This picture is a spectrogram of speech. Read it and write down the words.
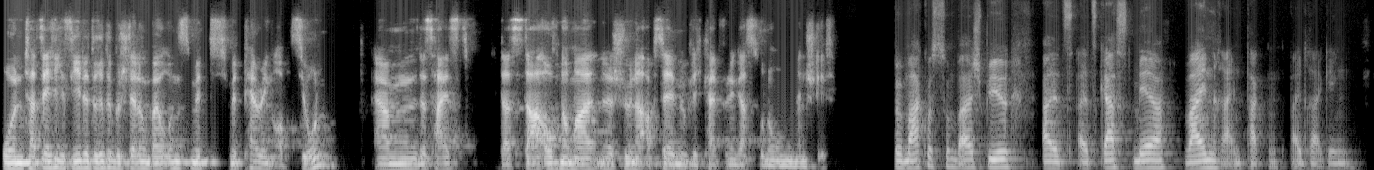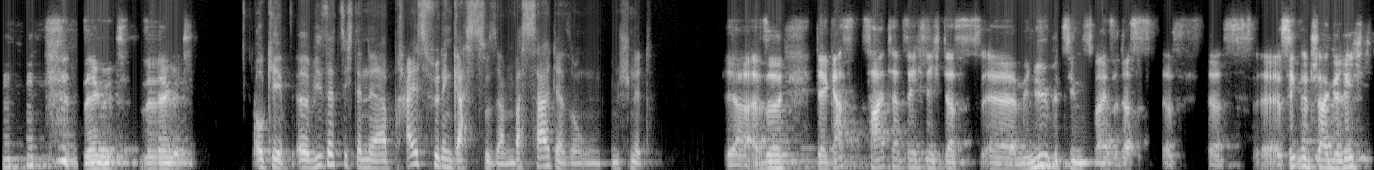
Und tatsächlich ist jede dritte Bestellung bei uns mit, mit Pairing-Option. Ähm, das heißt, dass da auch nochmal eine schöne Upsell-Möglichkeit für den Gastronomen entsteht. Für Markus zum Beispiel als, als Gast mehr Wein reinpacken bei drei Gängen. sehr gut, sehr gut. Okay, äh, wie setzt sich denn der Preis für den Gast zusammen? Was zahlt er so im Schnitt? Ja, also der Gast zahlt tatsächlich das äh, Menü beziehungsweise das, das, das äh, Signature-Gericht.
